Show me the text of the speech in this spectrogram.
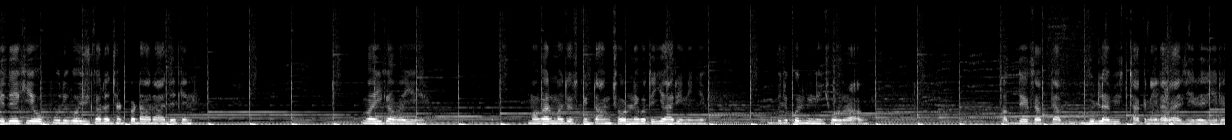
ये देखिए, वो पूरी कोशिश कर रहा झटपट आ रहा है, लेकिन वही का वही है। मगरमच्छ उसकी टांग छोड़ने को तैयार ही नहीं है। बिल्कुल भी नहीं छोड़ रहा अब। अब देख सकते हैं, अब बिरला भी थकने लगा है धीरे धीरे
